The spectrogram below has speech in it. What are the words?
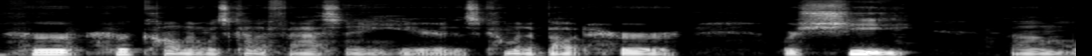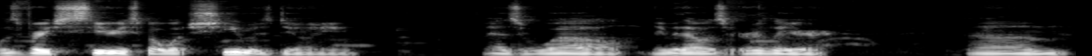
her? Her comment was kind of fascinating here. This comment about her, where she um, was very serious about what she was doing as well. Maybe that was earlier. Um,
